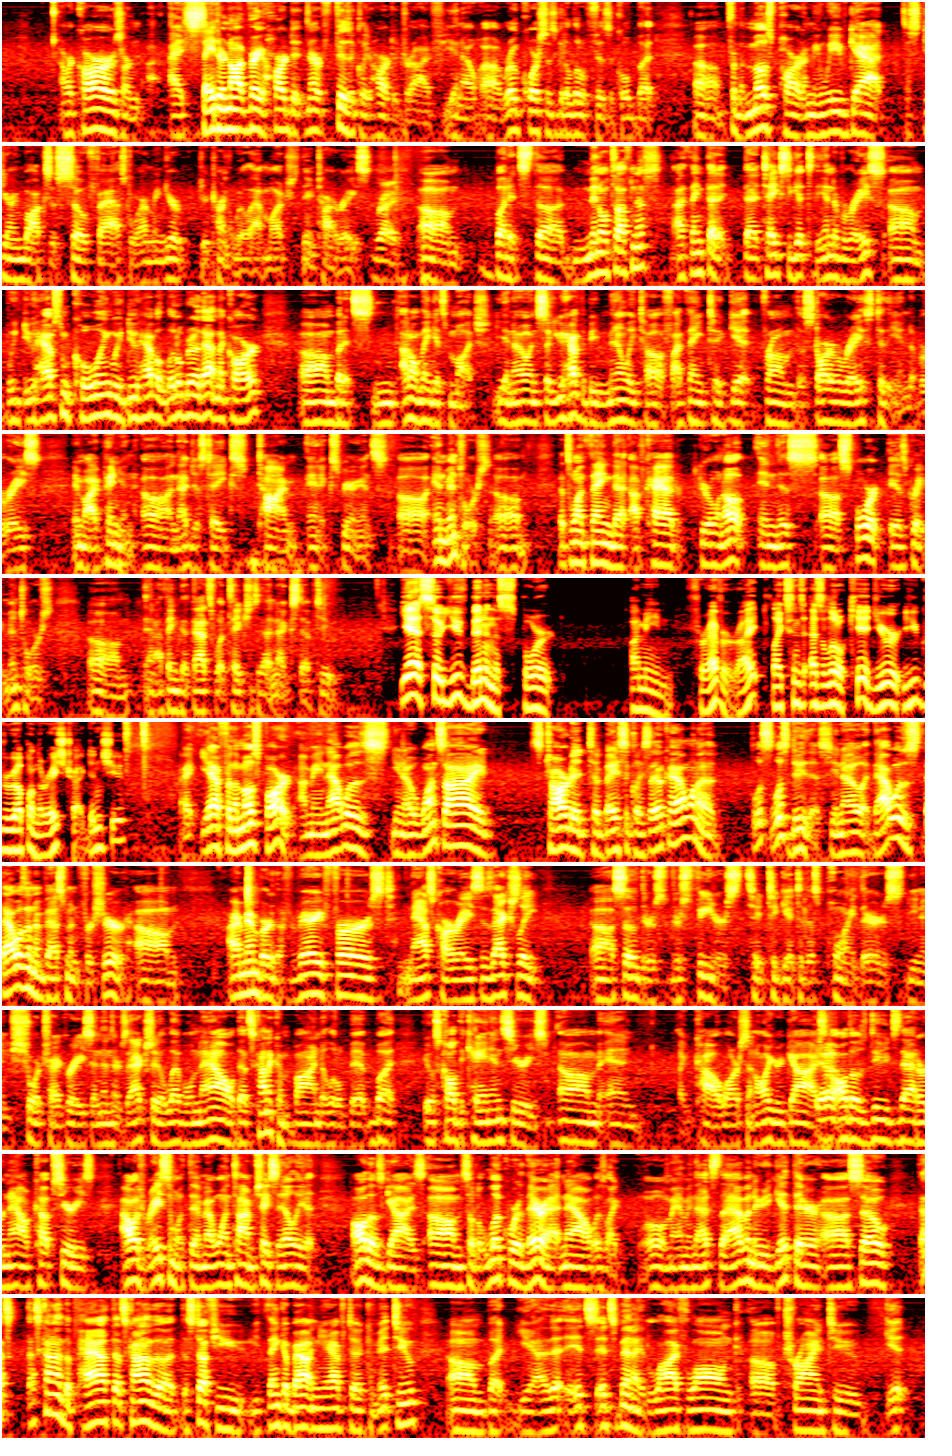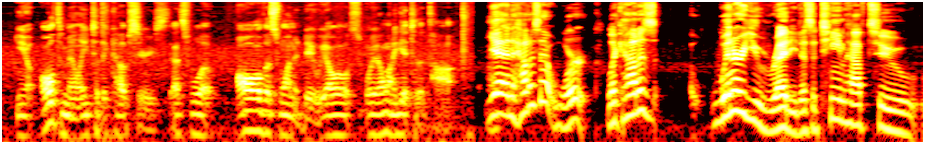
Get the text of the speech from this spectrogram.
our cars are. I say they're not very hard to. They're physically hard to drive. You know, uh, road courses get a little physical, but uh, for the most part, I mean, we've got the steering box is so fast where I mean, you're you're turning the wheel that much the entire race. Right. Um, but it's the mental toughness I think that it, that it takes to get to the end of a race. Um, we do have some cooling. We do have a little bit of that in the car, um, but it's I don't think it's much, you know. And so you have to be mentally tough, I think, to get from the start of a race to the end of a race, in my opinion. Uh, and that just takes time and experience uh, and mentors. Um, that's one thing that I've had growing up in this uh, sport is great mentors. Um, and I think that that's what takes you to that next step too. yeah. So you've been in the sport. I mean, forever, right? Like since as a little kid, you were you grew up on the racetrack, didn't you? Right, yeah, for the most part. I mean, that was you know once I started to basically say, okay, I want to let's let's do this. You know, that was that was an investment for sure. Um, I remember the very first NASCAR races actually. Uh, so there's there's feeders to, to get to this point. There's you know short track race, and then there's actually a level now that's kind of combined a little bit. But it was called the K&N Series, um, and like Kyle Larson, all your guys, Yeah. all those dudes that are now Cup Series. I was racing with them at one time, Chase Elliott, all those guys. Um, so to look where they're at now was like, oh man, I mean that's the avenue to get there. Uh, so that's that's kind of the path. That's kind of the, the stuff you, you think about and you have to commit to. Um, but yeah, it's it's been a lifelong of trying to get you know ultimately to the Cup Series. That's what all of us want to do. We all we all want to get to the top. Yeah, and how does that work? Like, how does when are you ready? Does a team have to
